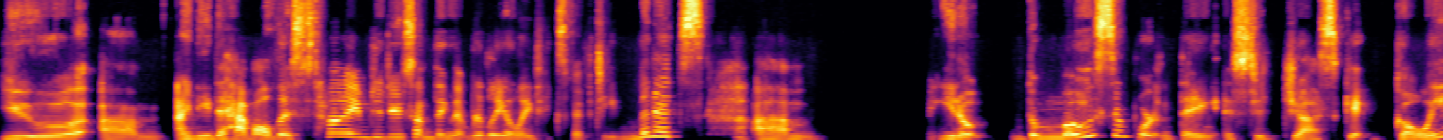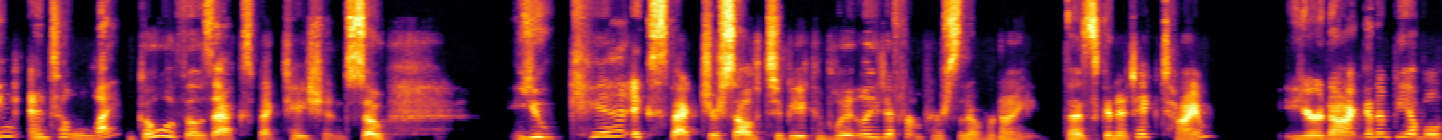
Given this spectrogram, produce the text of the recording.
you, um, I need to have all this time to do something that really only takes 15 minutes. Um, you know, the most important thing is to just get going and to let go of those expectations. So, you can't expect yourself to be a completely different person overnight. That's going to take time. You're not going to be able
